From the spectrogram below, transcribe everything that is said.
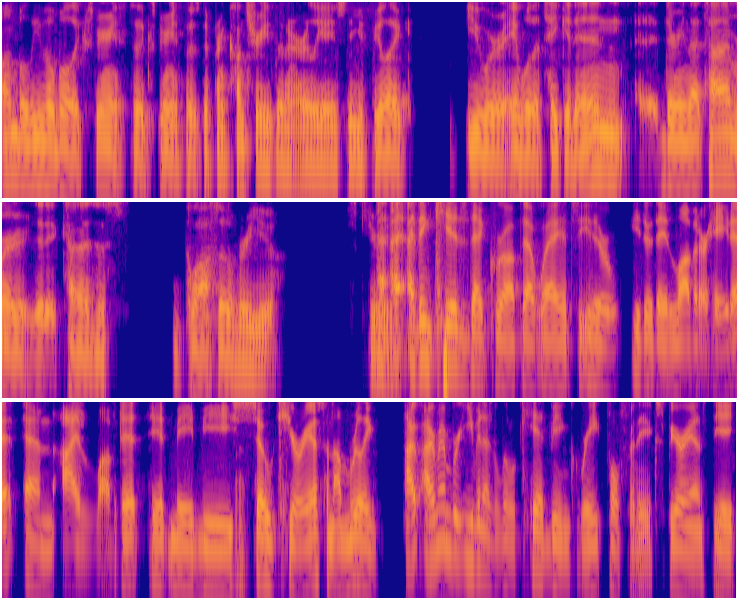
unbelievable experience to experience those different countries at an early age. Do you feel like you were able to take it in uh, during that time, or did it kind of just gloss over you? I, I, think kids that grow up that way, it's either either they love it or hate it, and I loved it. It made me so curious, and I'm really. I, I remember even as a little kid being grateful for the experience, the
